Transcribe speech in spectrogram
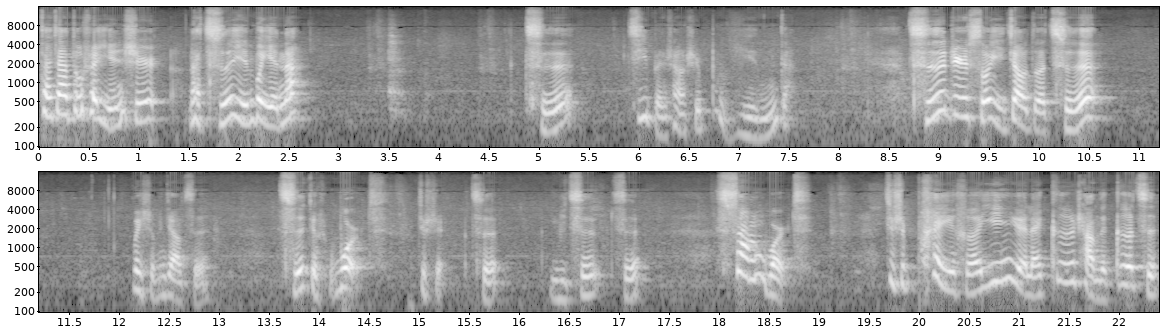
大家都说吟诗，那词吟不吟呢？词基本上是不吟的。词之所以叫做词，为什么叫词？词就是 word，就是。词，语词词，song words，就是配合音乐来歌唱的歌词，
